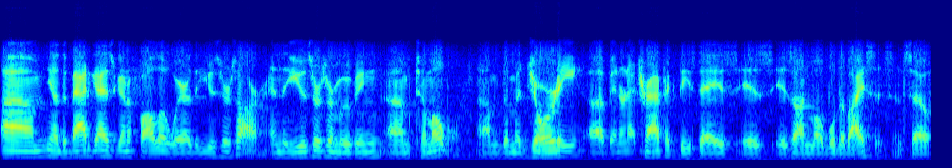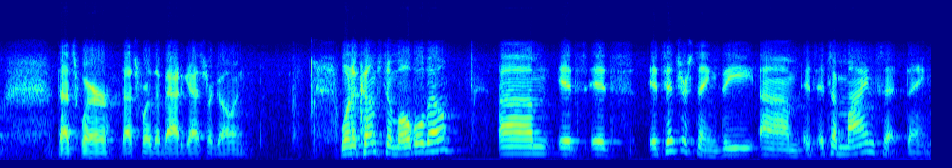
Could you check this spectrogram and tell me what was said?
um, you know the bad guys are going to follow where the users are, and the users are moving um, to mobile. Um, the majority of internet traffic these days is is on mobile devices, and so that's where that's where the bad guys are going. When it comes to mobile, though, um, it's it's it's interesting. Um, it's a mindset thing.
